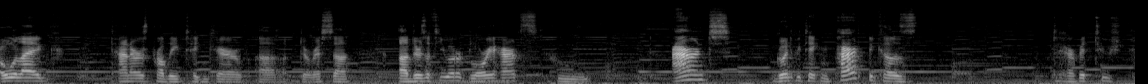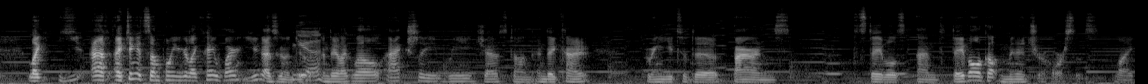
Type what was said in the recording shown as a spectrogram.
Oleg, Tanner is probably taking care of uh, Darissa. Uh, there's a few other Glory Hearts who aren't going to be taking part because they're a bit too. Sh- like, I think at some point you're like, hey, why aren't you guys going to do Yeah. it? And they're like, well, actually, we joust on. And they kind of bring you to the barns, the stables, and they've all got miniature horses. Like,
